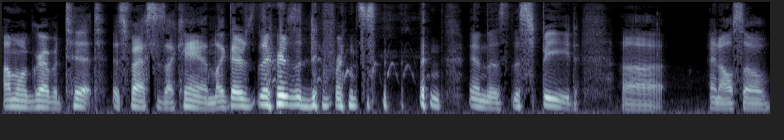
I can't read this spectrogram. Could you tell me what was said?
I'm gonna grab a tit as fast as I can. Like there's there is a difference in, in the the speed, uh, and also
